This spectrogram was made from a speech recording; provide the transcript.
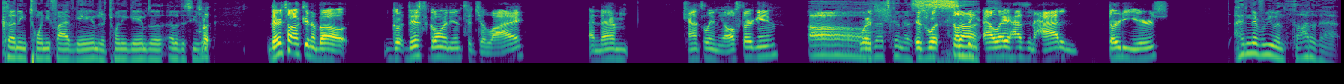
cutting 25 games or 20 games out of the season. But- they're talking about go, this going into July, and then canceling the All Star game oh, which that's gonna is what suck. something LA hasn't had in 30 years. I had never even thought of that.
